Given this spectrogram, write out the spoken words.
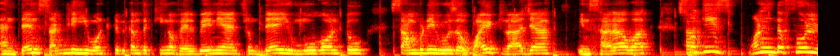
And then suddenly he wanted to become the king of Albania. And from there, you move on to somebody who's a white Raja in Sarawak. So these wonderful,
